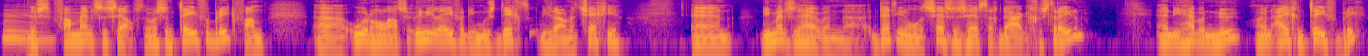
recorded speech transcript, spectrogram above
Mm. Dus van mensen zelf. Er was een theefabriek van uh, Oer-Hollandse Unilever, die moest dicht, die zou naar Tsjechië. En die mensen hebben uh, 1366 dagen gestreden. En die hebben nu hun eigen theefabriek.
